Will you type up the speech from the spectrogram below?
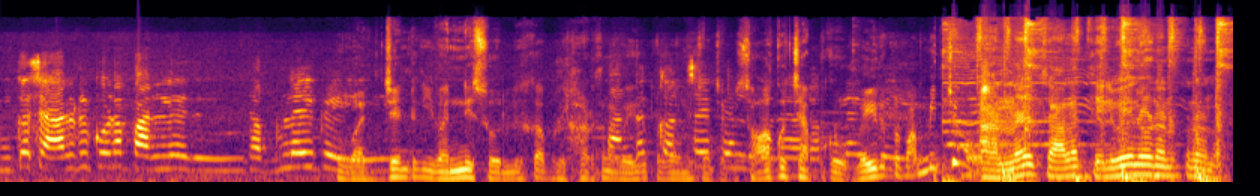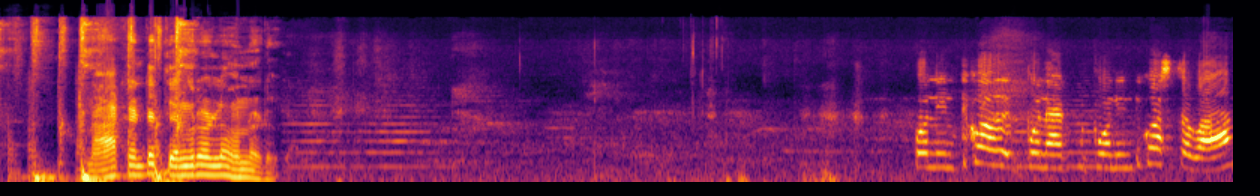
ఇంకా శాలరీ కూడా పడలేదు. డబ్బులు అయిపోయి అర్జెంటుగా ఇవన్నీ సొల్లు కబుర్లు పంపించు. సాకు చెప్పకు. వెయ్యి రూపాయలు పంపించు. అన్నయ్య చాలా తెలివైనడు అనుకున్నాను. నాకంటే తెంగరోళ్ళ ఉన్నాడు. పోనీ ఇంటికి వ- పోనీ అక్క- పోనీ ఇంటికి వస్తావా?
